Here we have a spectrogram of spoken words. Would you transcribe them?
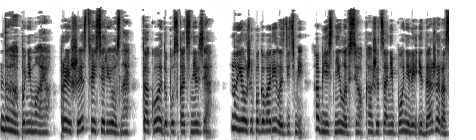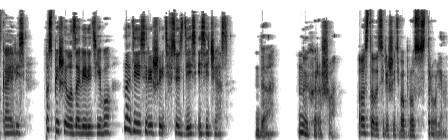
«Да, понимаю, происшествие серьезное, такое допускать нельзя. Но я уже поговорила с детьми, объяснила все, кажется, они поняли и даже раскаялись. Поспешила заверить его, надеясь решить все здесь и сейчас». «Да, ну и хорошо. Осталось решить вопрос с троллем.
